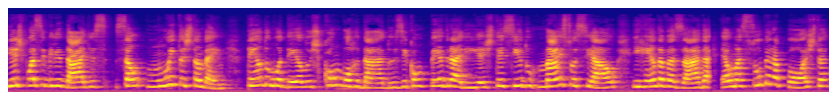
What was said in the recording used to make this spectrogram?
E as possibilidades são muitas também, tendo modelos com bordados e com pedrarias, tecido mais social e renda vazada é uma super aposta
